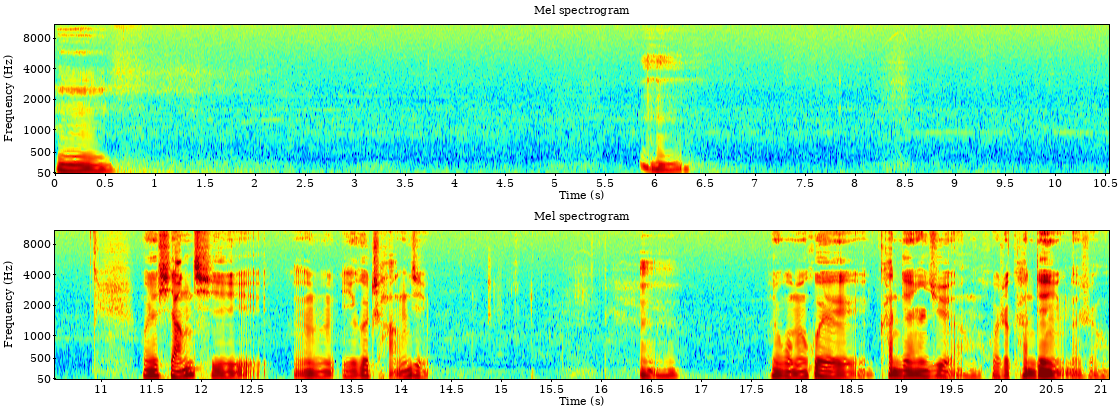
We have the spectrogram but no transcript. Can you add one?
嗯，嗯。我就想起，嗯，一个场景，嗯嗯，就我们会看电视剧啊，或者看电影的时候，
